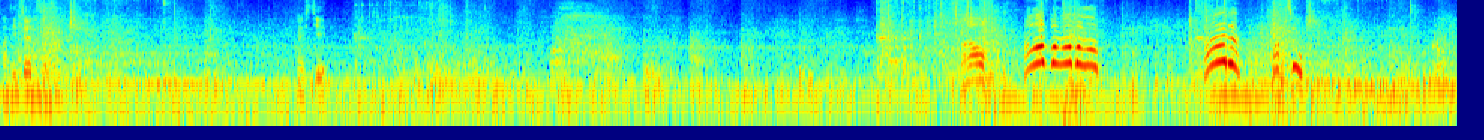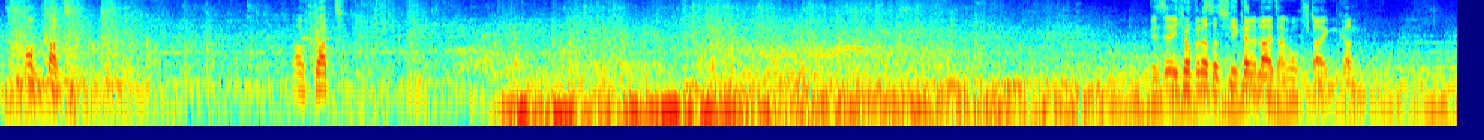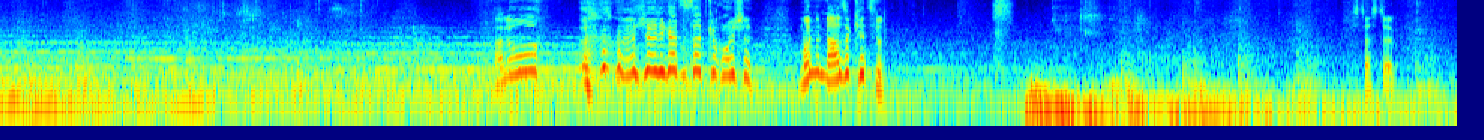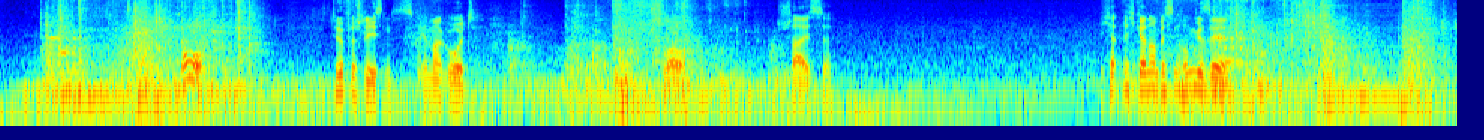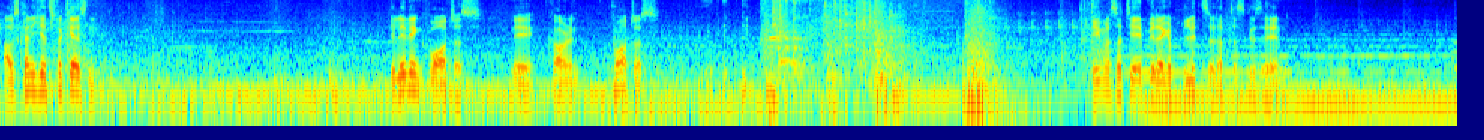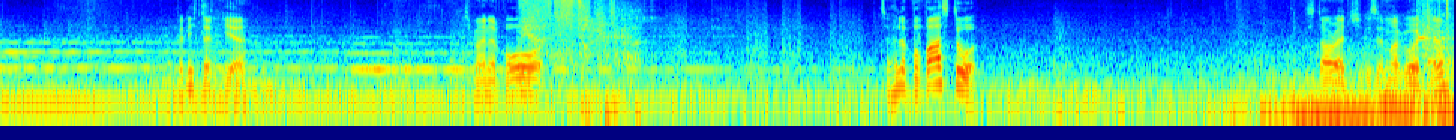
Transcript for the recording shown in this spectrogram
Ach, die Tür zu. Kann ich die... Mach auf! Mach auf, mach auf, mach auf! Warte! Mach zu! Oh Gott! Oh Gott! Bisher, ich hoffe, dass das Vieh keine Leitern hochsteigen kann. Hallo? ich höre die ganze Zeit Geräusche. Meine Nase kitzelt. Was ist das denn? Oh. Tür verschließen. Ist immer gut. Wow. Scheiße. Ich hätte mich gerne noch ein bisschen umgesehen. Aber das kann ich jetzt vergessen. Die Living Quarters. Nee, Current Quarters. Irgendwas hat hier eben wieder geblitzelt. Habt ihr das gesehen? Wo bin ich denn hier? Ich meine, wo... Zur Hölle, wo warst du? Storage ist immer gut, ne?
